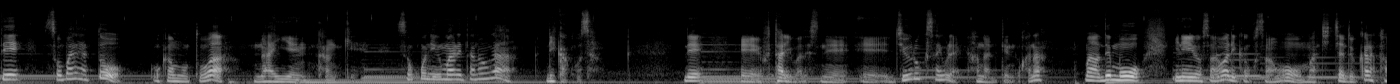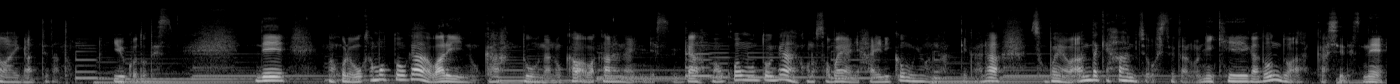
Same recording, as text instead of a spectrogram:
で蕎麦屋と岡本は内縁関係。そこに生まれたのが理香子さん。で、えー、2人はですね、えー、16歳ぐらい離れてるのかな。まあでも峰弘さんは理香子さんを、まあ、ちっちゃい時から可愛がってたということです。で、まあ、これ岡本が悪いのかどうなのかは分からないんですが、まあ、岡本がこの蕎麦屋に入り込むようになってから蕎麦屋はあんだけ繁盛してたのに経営がどんどん悪化してですね。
